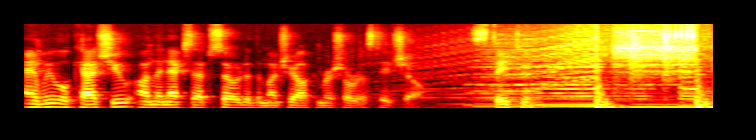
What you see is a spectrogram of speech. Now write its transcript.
And we will catch you on the next episode of the Montreal Commercial Real Estate Show. Stay tuned.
